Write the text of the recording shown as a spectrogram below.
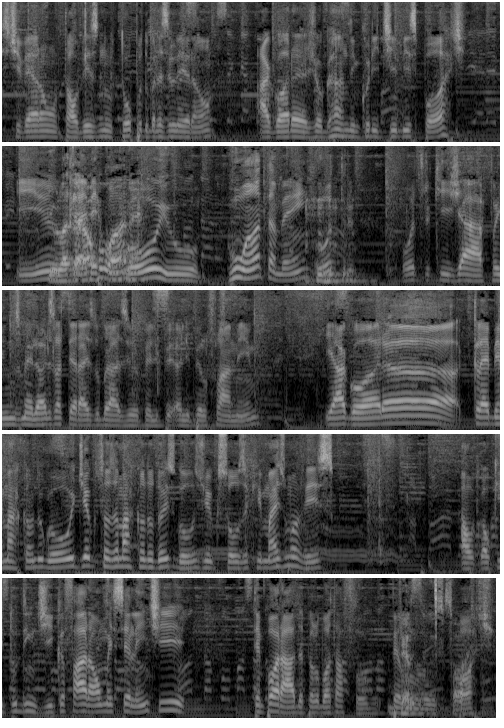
estiveram, talvez, no topo do Brasileirão, agora jogando em Curitiba Esporte. E, E o o Kleber Juan, com né? gol e o Juan também, outro, outro que já foi um dos melhores laterais do Brasil ali, ali pelo Flamengo. E agora, Kleber marcando gol e Diego Souza marcando dois gols. Diego Souza que, mais uma vez, ao, ao que tudo indica, fará uma excelente temporada pelo Botafogo, pelo, Pelo esporte. esporte.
